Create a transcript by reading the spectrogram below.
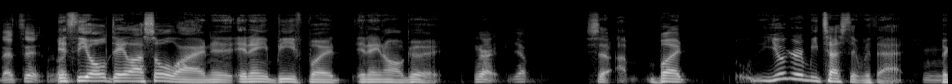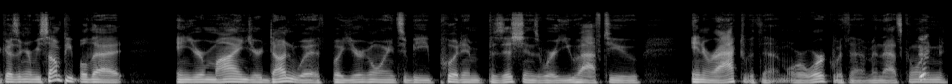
That's it. Like, it's the old De La Soul line. It, it ain't beef, but it ain't all good. right. Yep. So, uh, but you're going to be tested with that Mhm. because there are going to be some people that in your mind you're done with, but you're going to be put in positions where you have to interact with them or work with them, and that's going.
